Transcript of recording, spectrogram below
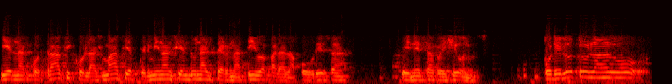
y el narcotráfico, las mafias terminan siendo una alternativa para la pobreza en esas regiones. Por el otro lado,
